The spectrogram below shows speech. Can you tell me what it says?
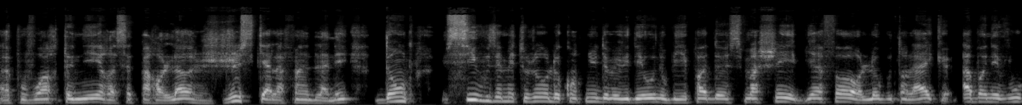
euh, pouvoir tenir cette parole-là jusqu'à la fin de l'année. Donc, si vous aimez toujours le contenu de mes vidéos, n'oubliez pas de smasher bien fort le bouton like, abonnez-vous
